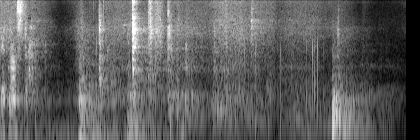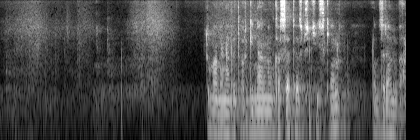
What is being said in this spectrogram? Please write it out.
15. Tu mamy nawet oryginalną kasetę z przyciskiem od zręba.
